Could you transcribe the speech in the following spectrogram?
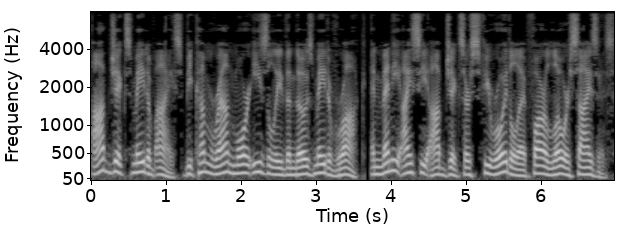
Objects made of ice become round more easily than those made of rock, and many icy objects are spheroidal at far lower sizes.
